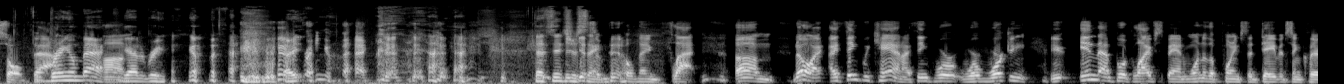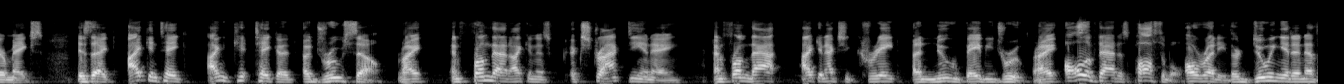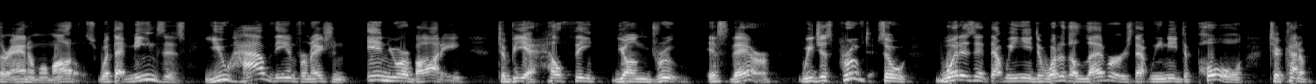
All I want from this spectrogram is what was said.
solve that. Bring them back. Um, you got to bring them back. Right? Bring it back. That's He interesting. middle name flat. Um, no, I, I think we can. I think we're we're working in that book Lifespan. One of the points that David Sinclair makes is that I can take I can take a, a Drew cell, right, and from that I can ex- extract DNA, and from that I can actually create a new baby Drew, right? All of that is possible already. They're doing it in other animal models. What that means is you have the information in your body to be a healthy young Drew. It's there. We just proved it. So what is it that we need to what are the levers that we need to pull to kind of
